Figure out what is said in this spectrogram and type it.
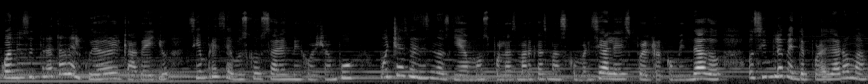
Cuando se trata del cuidado del cabello, siempre se busca usar el mejor shampoo. Muchas veces nos guiamos por las marcas más comerciales, por el recomendado o simplemente por el aroma,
